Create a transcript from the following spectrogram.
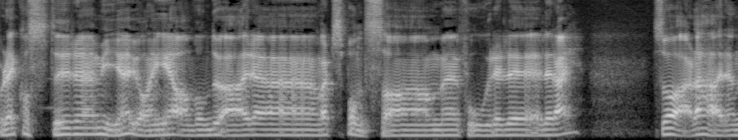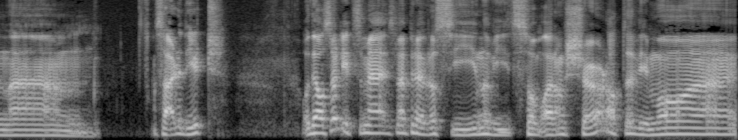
For det koster eh, mye, uavhengig av om du har eh, vært sponsa med fôr eller, eller ei. Så er det her en Så er det dyrt. Og det er også litt som jeg, som jeg prøver å si når vi som arrangør, at vi må eh,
